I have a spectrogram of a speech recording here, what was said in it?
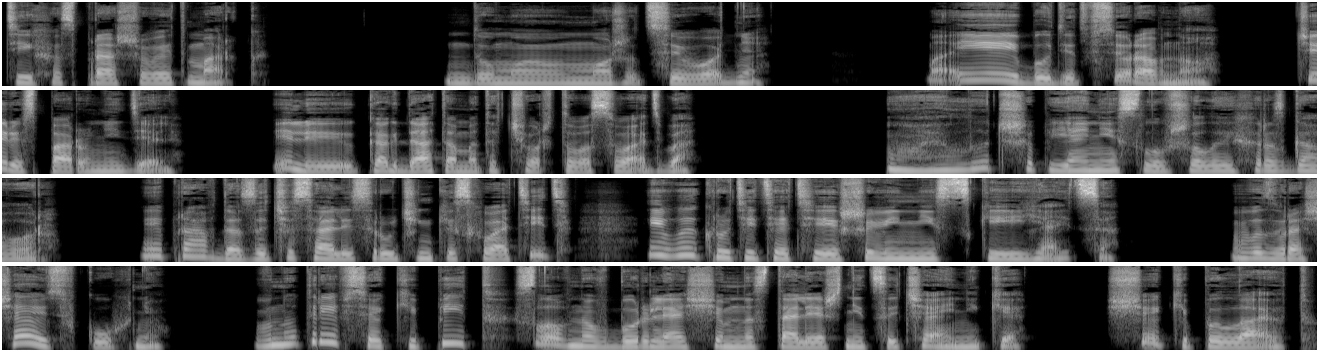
Тихо спрашивает Марк. Думаю, может, сегодня. Моей будет все равно. Через пару недель. Или когда там эта чёртова свадьба. Ой, лучше б я не слушала их разговор. И правда, зачесались рученьки схватить и выкрутить эти шовинистские яйца. Возвращаюсь в кухню. Внутри все кипит, словно в бурлящем на столешнице чайнике. Щеки пылают.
